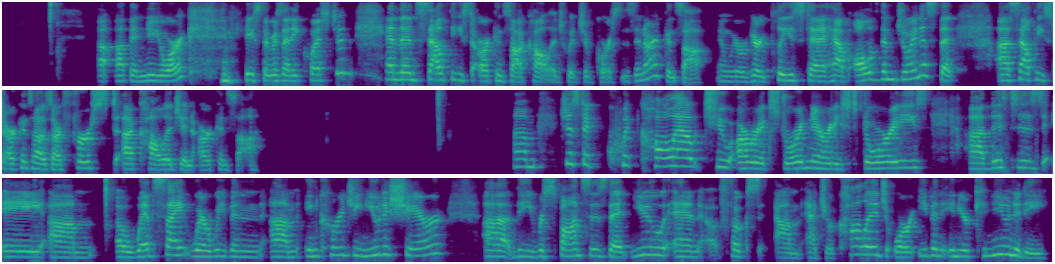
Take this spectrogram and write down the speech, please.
uh, up in New York, in case there was any question, and then Southeast Arkansas College, which of course is in Arkansas. And we were very pleased to have all of them join us, but uh, Southeast Arkansas is our first uh, college in Arkansas. Um, just a quick call out to our extraordinary stories. Uh, this is a, um, a website where we've been um, encouraging you to share uh, the responses that you and uh, folks um, at your college or even in your community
